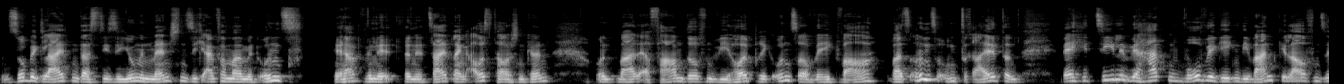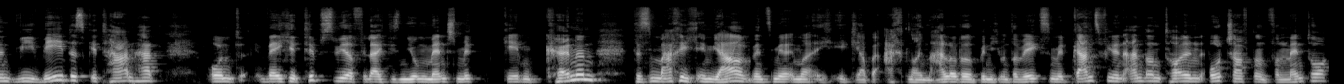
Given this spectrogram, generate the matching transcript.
so begleiten, dass diese jungen Menschen sich einfach mal mit uns ja, für eine, für eine Zeit lang austauschen können und mal erfahren dürfen, wie holprig unser Weg war, was uns umtreibt und welche Ziele wir hatten, wo wir gegen die Wand gelaufen sind, wie weh das getan hat und welche Tipps wir vielleicht diesen jungen Menschen mitgeben können. Das mache ich im Jahr, wenn es mir immer, ich, ich glaube, acht, neun Mal oder bin ich unterwegs mit ganz vielen anderen tollen Botschaftern von Mentor.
